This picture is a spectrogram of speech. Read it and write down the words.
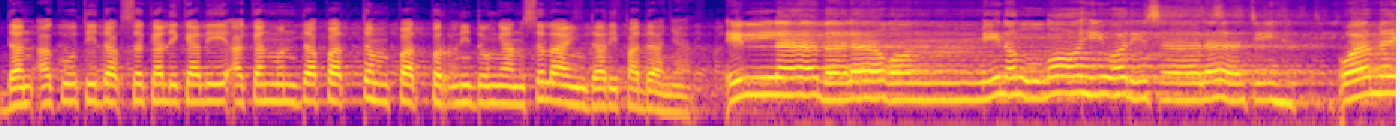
Dan aku tidak sekali-kali akan mendapat tempat perlindungan selain daripadanya. Illa balaghan min Allah wa risalatih. Wa man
